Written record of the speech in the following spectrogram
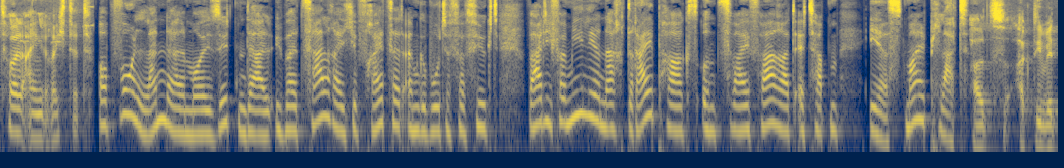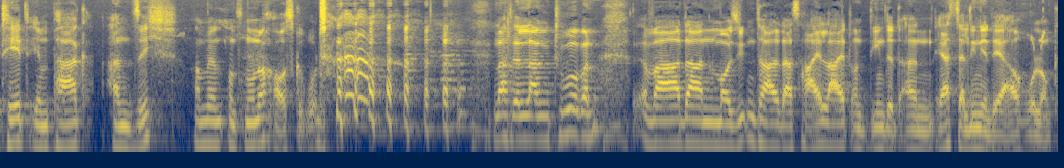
toll eingerichtet. Obwohl Landal Moy-Süttendal über zahlreiche Freizeitangebote verfügt, war die Familie nach drei Parks und zwei Fahrradetappen erstmal platt. Als Aktivität im Park an sich haben wir uns nur noch ausgeruht. Nach den langen Touren war dann Moy-Sütental das Highlight und diente in erster Linie der Erholung.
